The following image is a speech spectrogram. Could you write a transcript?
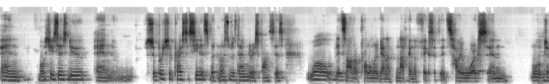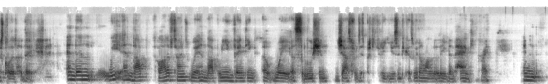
And most users do, and super surprised to see this, but most of the time the response is, well, it's not our problem. We're gonna not gonna fix it. It's how it works, and we'll just call it a day. And then we end up, a lot of times, we end up reinventing a way, a solution just for this particular user because we don't want to leave them hanging, right? And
